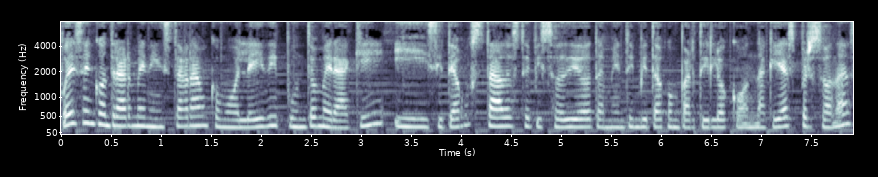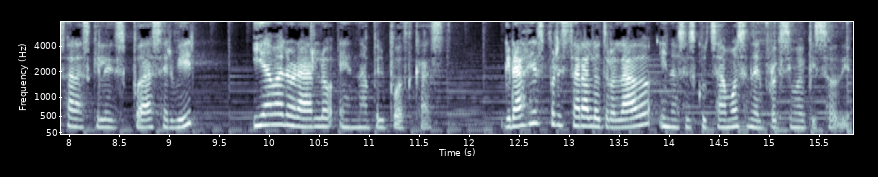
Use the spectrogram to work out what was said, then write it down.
Puedes encontrarme en Instagram como lady.meraki y si te ha gustado este episodio también te invito a compartirlo con aquellas personas a las que les pueda servir y a valorarlo en Apple Podcast. Gracias por estar al otro lado y nos escuchamos en el próximo episodio.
